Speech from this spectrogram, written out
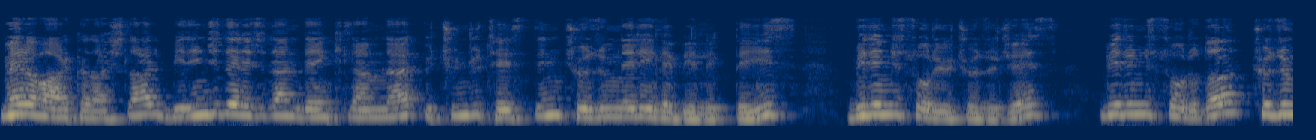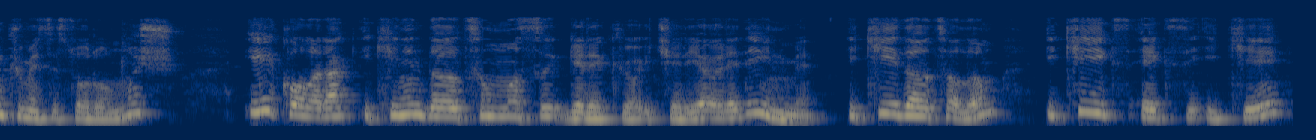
Merhaba arkadaşlar. Birinci dereceden denklemler 3. testin çözümleriyle birlikteyiz. Birinci soruyu çözeceğiz. Birinci soruda çözüm kümesi sorulmuş. İlk olarak 2'nin dağıtılması gerekiyor içeriye öyle değil mi? 2'yi dağıtalım. 2x eksi 2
